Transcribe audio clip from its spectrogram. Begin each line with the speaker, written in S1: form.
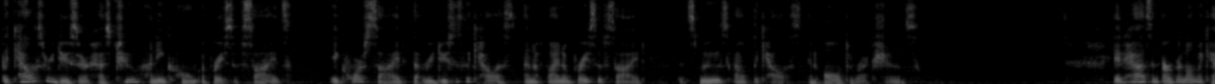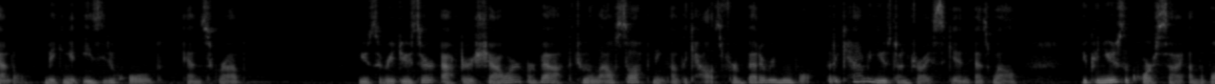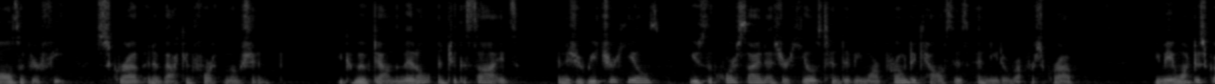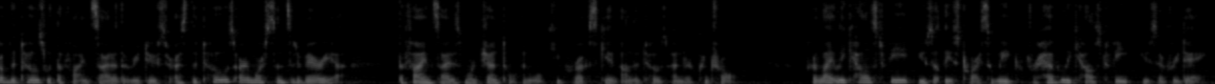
S1: The callus reducer has two honeycomb abrasive sides, a coarse side that reduces the callus and a fine abrasive side that smooths out the callus in all directions. It has an ergonomic handle, making it easy to hold and scrub. Use the reducer after a shower or bath to allow softening of the callus for better removal, but it can be used on dry skin as well. You can use the coarse side on the balls of your feet, scrub in a back and forth motion. You can move down the middle and to the sides, and as you reach your heels, use the coarse side as your heels tend to be more prone to calluses and need a rougher scrub. You may want to scrub the toes with the fine side of the reducer as the toes are a more sensitive area. The fine side is more gentle and will keep rough skin on the toes under control. For lightly calloused feet, use at least twice a week. For heavily calloused feet, use every day.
